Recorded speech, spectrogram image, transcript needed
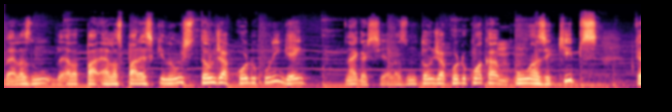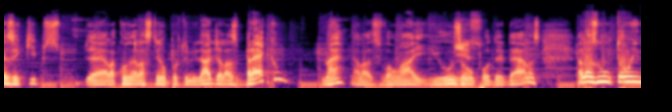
elas, elas, elas parecem que não estão de acordo com ninguém, né, Garcia? Elas não estão de acordo com, a, uhum. com as equipes, porque as equipes, ela, quando elas têm oportunidade, elas brecam, né? Elas vão lá e usam Isso. o poder delas. Elas não estão em,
